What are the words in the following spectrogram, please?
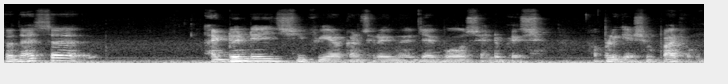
So that's the advantage if we are considering the JBoss enterprise application platform.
